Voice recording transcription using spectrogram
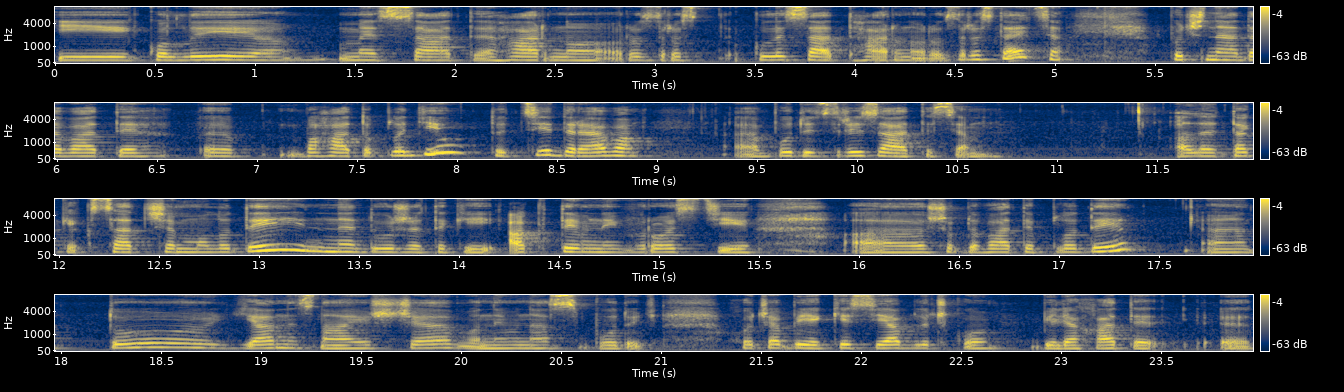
І коли ми сад гарно розрост... коли сад гарно розростеться, почне давати багато плодів, то ці дерева будуть зрізатися. Але так як сад ще молодий, не дуже такий активний в рості, щоб давати плоди, е, то я не знаю, ще вони в нас будуть. Хоча б якесь яблучко біля хати, е,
